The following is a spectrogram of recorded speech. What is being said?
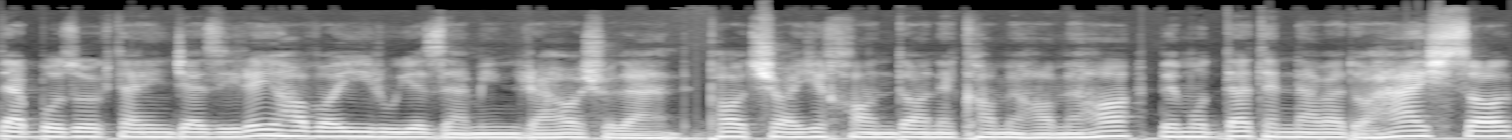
در بزرگترین جزیره هوایی روی زمین رها شدند پادشاهی خاندان کامهامه ها به مدت 98 سال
